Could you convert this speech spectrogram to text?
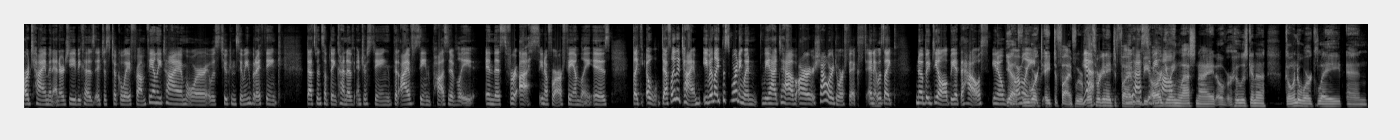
our time and energy because it just took away from family time or it was too consuming. But I think that's been something kind of interesting that I've seen positively in this for us, you know, for our family is like oh definitely the time even like this morning when we had to have our shower door fixed and it was mm-hmm. like no big deal. I'll be at the house. You know, yeah, normally we worked eight to five. We were yeah. both working eight to five. We'd be, be arguing home? last night over who was gonna go into work late and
